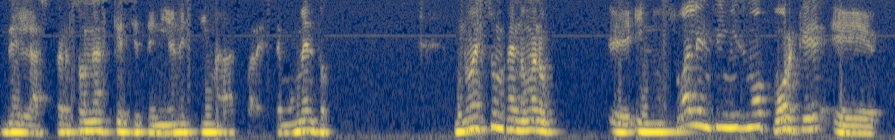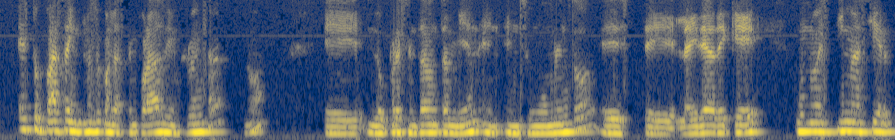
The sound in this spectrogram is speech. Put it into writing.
de las personas que se tenían estimadas para este momento. No es un fenómeno eh, inusual en sí mismo porque eh, esto pasa incluso con las temporadas de influenza, ¿no? eh, lo presentaron también en, su momento, este, la idea de que uno estima cierto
